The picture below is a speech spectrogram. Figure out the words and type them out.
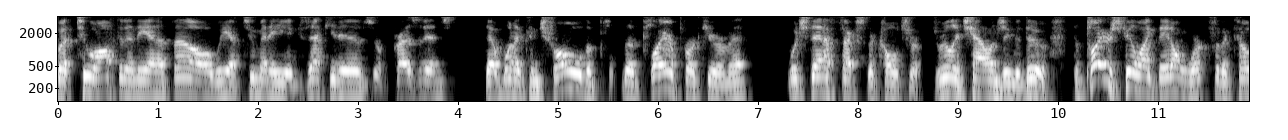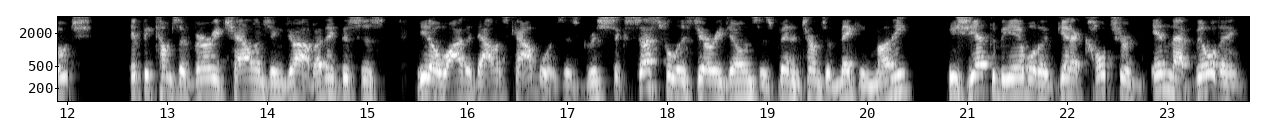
But too often in the NFL, we have too many executives or presidents that want to control the, the player procurement, which then affects the culture. It's really challenging to do. The players feel like they don't work for the coach. It becomes a very challenging job. I think this is, you know, why the Dallas Cowboys, as successful as Jerry Jones has been in terms of making money, he's yet to be able to get a culture in that building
